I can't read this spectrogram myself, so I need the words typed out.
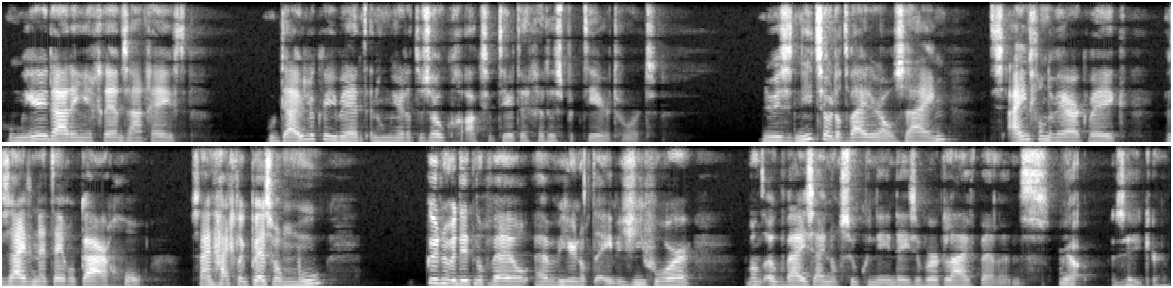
hoe meer je daarin je grens aangeeft, hoe duidelijker je bent en hoe meer dat dus ook geaccepteerd en gerespecteerd wordt. Nu is het niet zo dat wij er al zijn. Het is eind van de werkweek. We zeiden net tegen elkaar: Goh, we zijn eigenlijk best wel moe. Kunnen we dit nog wel? Hebben we hier nog de energie voor? Want ook wij zijn nog zoekende in deze work-life balance. Ja, zeker.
